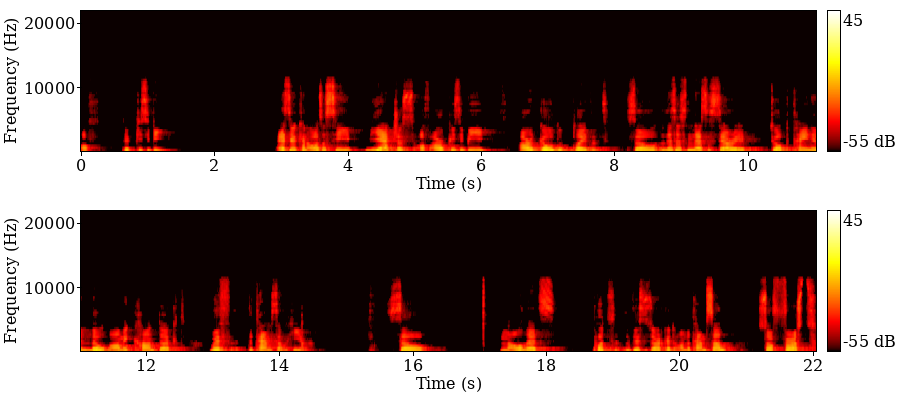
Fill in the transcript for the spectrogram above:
of the PCB. As you can also see, the edges of our PCB are gold plated. So this is necessary to obtain a low ohmic contact with the TEM cell here. So now let's put this circuit on the TEM cell. So first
